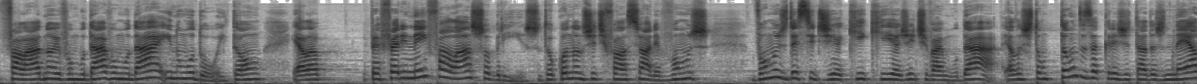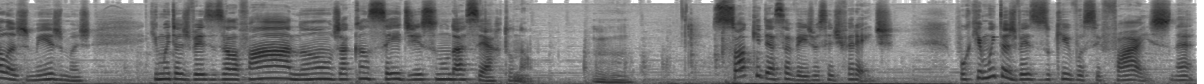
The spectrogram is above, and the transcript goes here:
falado, não, eu vou mudar, vou mudar e não mudou. Então, ela prefere nem falar sobre isso. Então, quando a gente fala assim, olha, vamos, vamos decidir aqui que a gente vai mudar, elas estão tão desacreditadas nelas mesmas que muitas vezes ela fala, ah, não, já cansei disso, não dá certo, não. Uhum. Só que dessa vez vai ser diferente. Porque muitas vezes o que você faz, né?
